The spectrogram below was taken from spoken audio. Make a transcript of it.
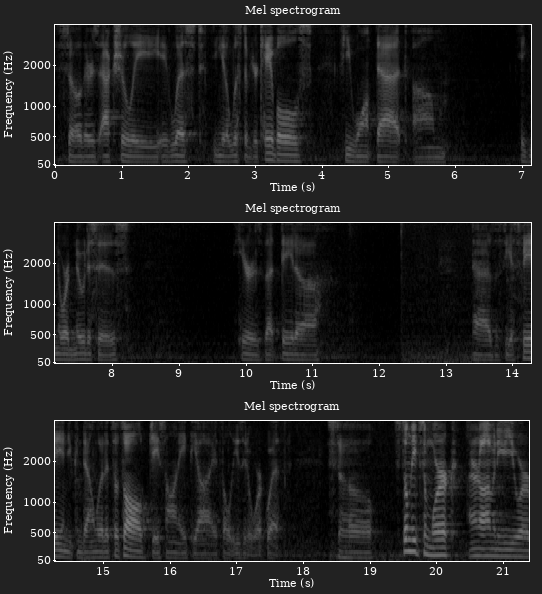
So there's actually a list, you can get a list of your tables. If you want that um, ignored notices, here's that data as a CSV and you can download it. So it's all JSON API, it's all easy to work with. So Still needs some work. I don't know how many of you are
